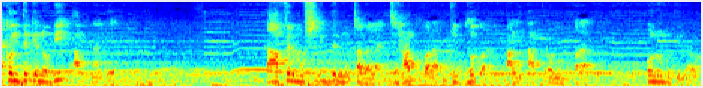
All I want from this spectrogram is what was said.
এখন থেকে নবী আপনাকে কাফের মুশরিকদের মোকাবেলায় জেহাদ করার, যুদ্ধ করার, পাল্টা আক্রমণ করার অনুমতি দেওয়া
